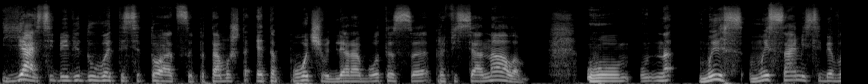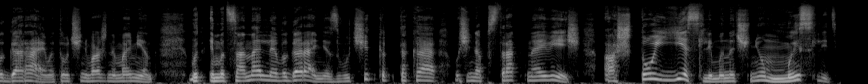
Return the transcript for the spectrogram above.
я себя веду в этой ситуации, потому что это почва для работы с профессионалом. У- у на- мы, мы сами себя выгораем, это очень важный момент. Вот эмоциональное выгорание звучит как такая очень абстрактная вещь. А что если мы начнем мыслить,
